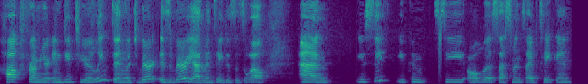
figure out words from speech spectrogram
hop from your Indeed to your LinkedIn, which is very advantageous as well. And you see, you can see all the assessments I've taken.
